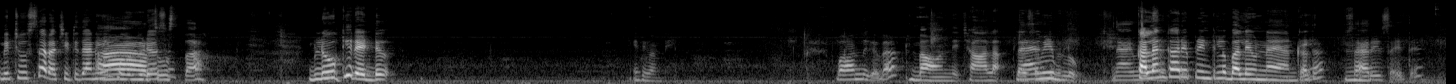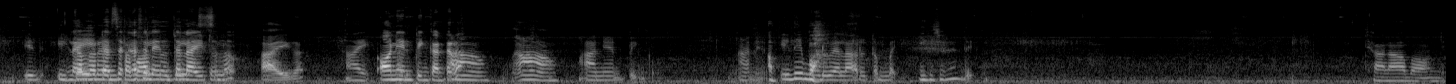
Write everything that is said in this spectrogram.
మీరు చూస్తారా చిట్టి దాని చూస్తా. బ్లూకి రెడ్. ఇదిగోండి. బాగుంది కదా? బాగుంది చాలా నావీ బ్లూ. కలంకారీ ప్రింట్లు భలే ఉన్నాయా కదా? శారీస్ అయితే. ఇది అసలు- ఎంత. ఉందో. హాయిగా. ఆనియన్ పింక్ అంటారా? Onion pink. ఆనియన్. ఇది మూడు వేల ఆరు తొంభై. ఇది చూడండి. చాలా బాగుంది.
